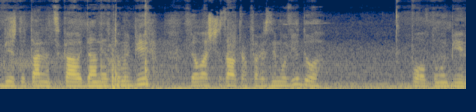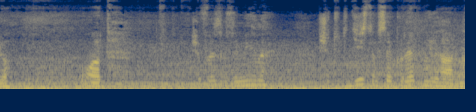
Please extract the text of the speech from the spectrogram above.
більш детально цікавий даний автомобіль, для вас ще завтра перезніму відео по автомобілю. От. Щоб ви зрозуміли, що тут дійсно все коректно і гарно.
